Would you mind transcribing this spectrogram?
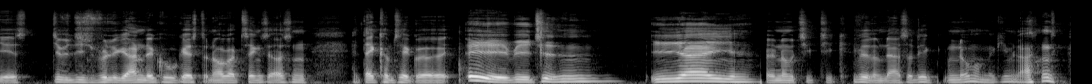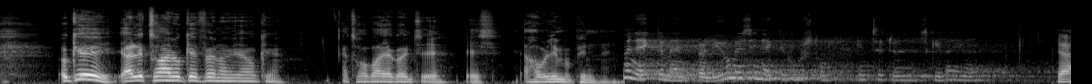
Yes, det vil de selvfølgelig gerne. Det kunne gæster nok godt tænke sig også sådan, at der ikke kom til at gå evig tid. Ja, ja. Det er noget med tik tik. Jeg ved, hvem det er, så det er nummer med Kim Larsen. Okay, jeg er lidt træt. Okay, fanden. Ja, okay. Jeg tror bare, jeg går ind til... Yes, jeg hopper lige på pinden. Men ægte mand bør leve med sin ægte hustru, indtil døden skiller jer. Ja.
